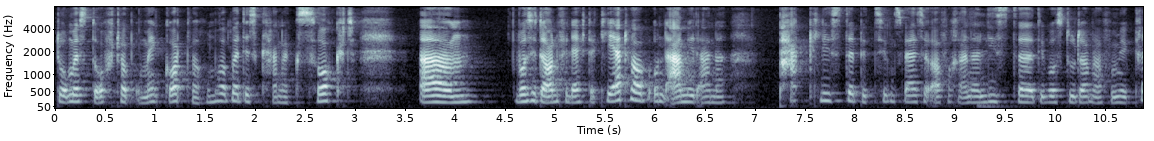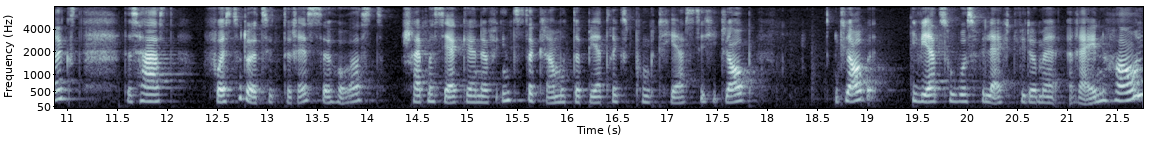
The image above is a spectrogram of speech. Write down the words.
damals gedacht habe, oh mein Gott, warum hat mir das keiner gesagt? Ähm, was ich dann vielleicht erklärt habe und auch mit einer Packliste beziehungsweise einfach einer Liste, die was du dann auch von mir kriegst. Das heißt, falls du da jetzt Interesse hast, schreib mir sehr gerne auf Instagram unter beatrix.herzig. Ich glaube, ich, glaub, ich werde sowas vielleicht wieder mal reinhauen.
